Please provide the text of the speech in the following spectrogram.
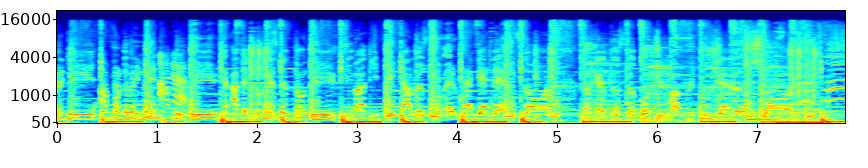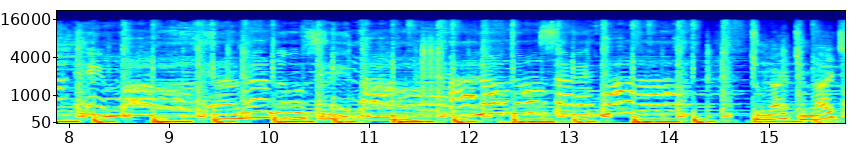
Avec une pièce de tendu qui m'a quitté car le son est reggae dancehall Dans quelques secondes tu vas plus toucher le sol Toi et moi, rien ne nous sépare. Alors danse avec moi. Tonight, tonight,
